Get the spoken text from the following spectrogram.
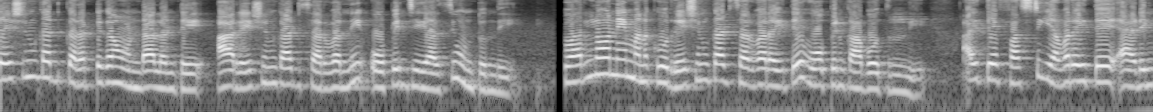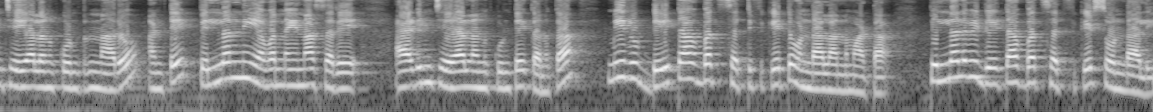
రేషన్ కార్డ్ కరెక్ట్గా ఉండాలంటే ఆ రేషన్ కార్డ్ సర్వర్ని ఓపెన్ చేయాల్సి ఉంటుంది. త్వరలోనే మనకు రేషన్ కార్డ్ సర్వర్ అయితే ఓపెన్ కాబోతుంది. అయితే ఫస్ట్ ఎవరైతే యాడింగ్ చేయాలనుకుంటున్నారో అంటే పిల్లల్ని ఎవరినైనా సరే యాడింగ్ చేయాలనుకుంటే కనుక మీరు డేట్ ఆఫ్ బర్త్ సర్టిఫికేట్ ఉండాలన్నమాట. పిల్లలవి డేట్ ఆఫ్ బర్త్ సర్టిఫికేట్స్ ఉండాలి.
